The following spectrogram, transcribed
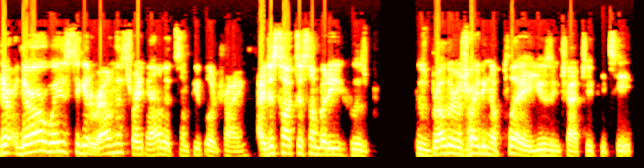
There, there are ways to get around this right now that some people are trying. I just talked to somebody whose whose brother is writing a play using ChatGPT.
